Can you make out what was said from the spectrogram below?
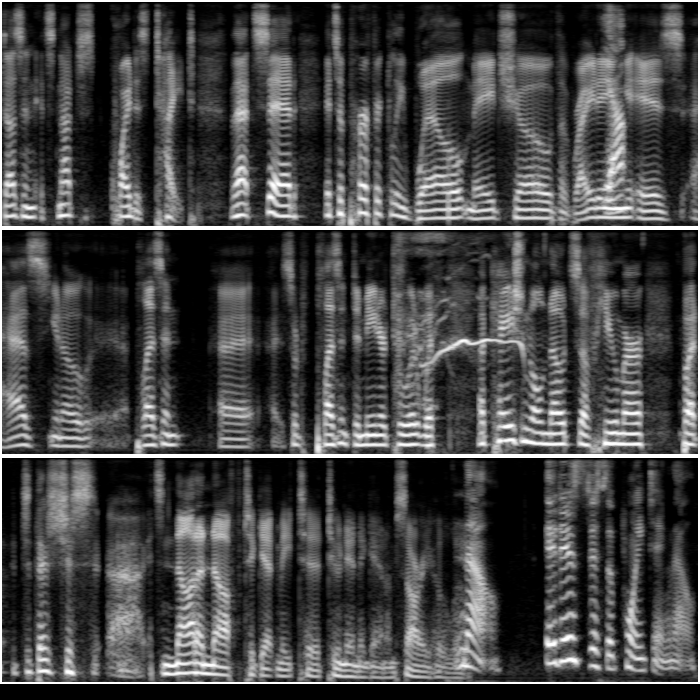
doesn't. It's not just quite as tight. That said, it's a perfectly well made show. The writing Yeah. is has you know pleasant. Uh, sort of pleasant demeanor to it with occasional notes of humor, but there's just uh, it's not enough to get me to tune in again. I'm sorry, Hulu. No, it is disappointing though.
